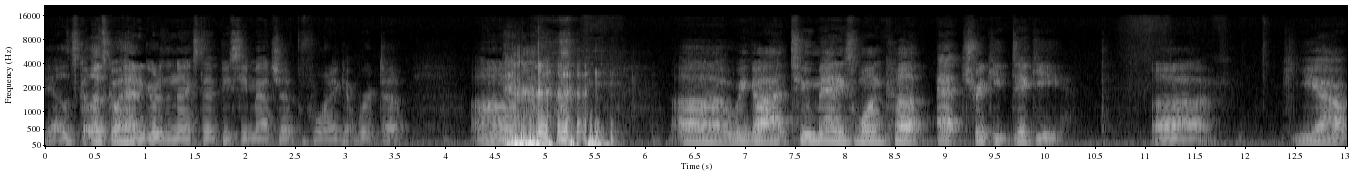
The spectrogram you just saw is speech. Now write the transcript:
Yeah, let's go. Let's go ahead and go to the next NPC matchup before I get worked up. Um, uh, we got two Mannings, one cup at Tricky Dicky. Uh, yeah,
